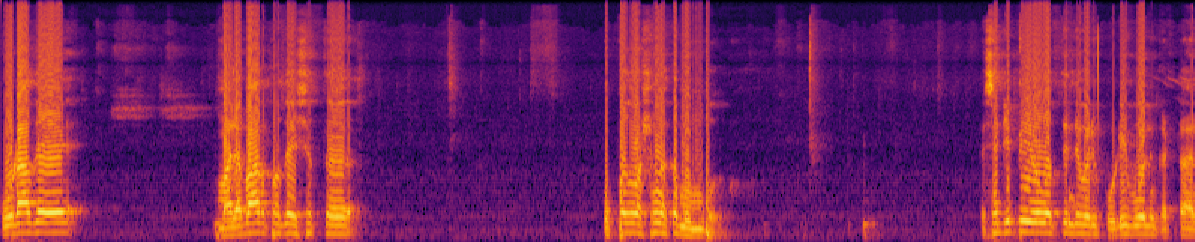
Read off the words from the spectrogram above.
കൂടാതെ മലബാർ പ്രദേശത്ത് മുപ്പത് വർഷങ്ങൾക്ക് മുമ്പ് എസ് എൻ ഡി പി യോഗത്തിന്റെ ഒരു കൊടി പോലും കെട്ടാൻ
